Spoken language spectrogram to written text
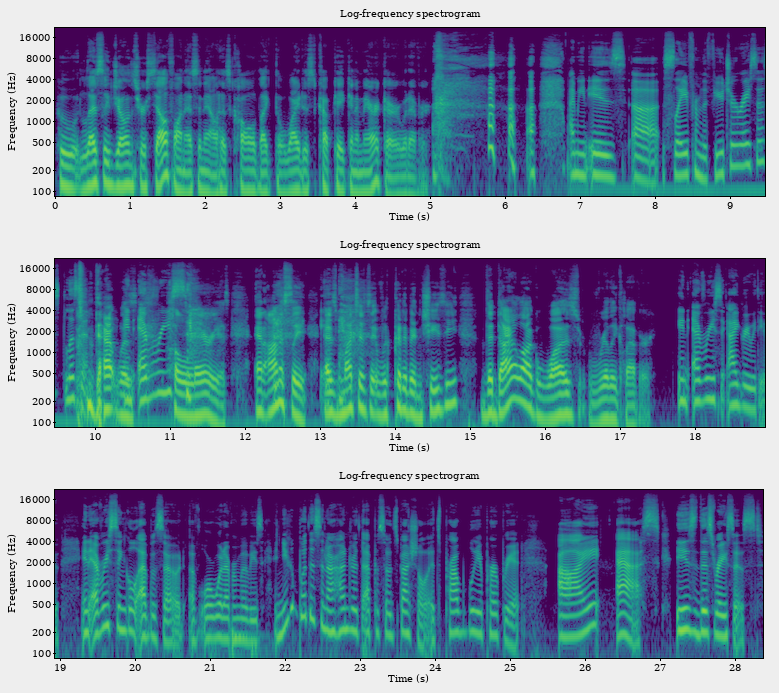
who Leslie Jones herself on SNL has called like the whitest cupcake in America or whatever. I mean, is uh, slave from the future racist? Listen, that was in every hilarious. And honestly, as much as it w- could have been cheesy, the dialogue was really clever. in every I agree with you. In every single episode of or whatever movies, and you can put this in our 100th episode special. It's probably appropriate. I ask, is this racist?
